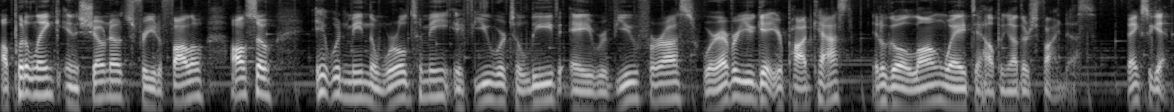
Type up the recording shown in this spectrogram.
I'll put a link in the show notes for you to follow. Also, it would mean the world to me if you were to leave a review for us wherever you get your podcast. It'll go a long way to helping others find us. Thanks again.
